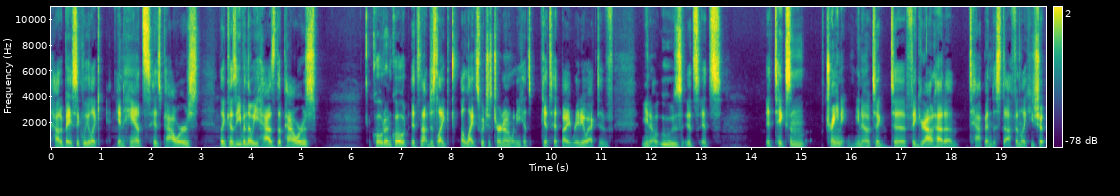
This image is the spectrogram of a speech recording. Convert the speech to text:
how to basically like enhance his powers. Like because even though he has the powers, quote unquote. It's not just like a light switch is turned on when he hits gets hit by radioactive, you know, ooze. It's it's it takes some training, you know, to to figure out how to tap into stuff and like he should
